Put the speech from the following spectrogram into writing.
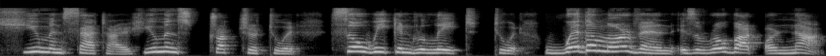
human satire, human structure to it, so we can relate to it. Whether Marvin is a robot or not,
